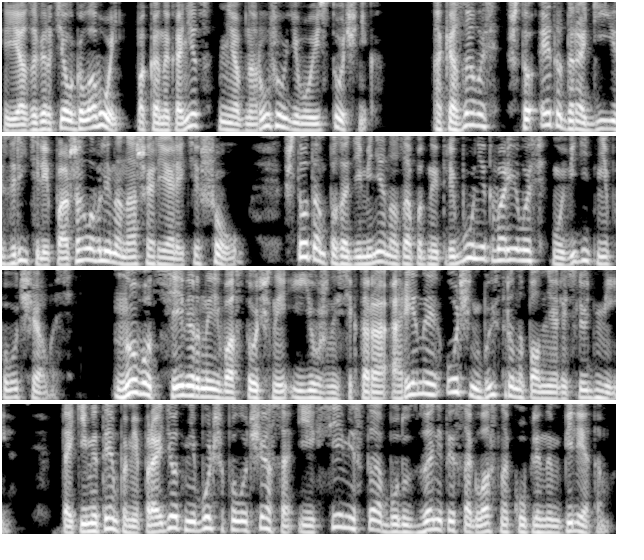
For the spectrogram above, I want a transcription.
Я завертел головой, пока наконец не обнаружил его источник. Оказалось, что это дорогие зрители пожаловали на наше реалити-шоу. Что там позади меня на западной трибуне творилось, увидеть не получалось. Но вот северный, восточный и южный сектора арены очень быстро наполнялись людьми. Такими темпами пройдет не больше получаса, и все места будут заняты согласно купленным билетам.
